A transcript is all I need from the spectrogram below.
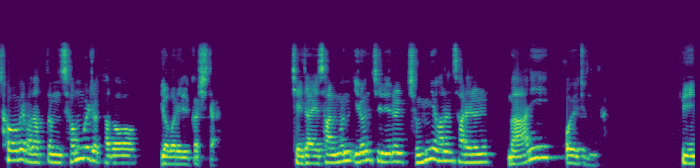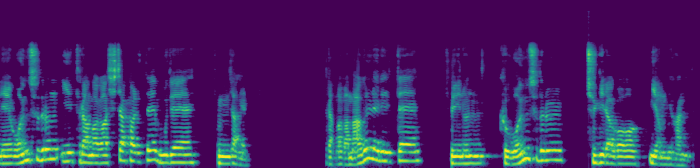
처음에 받았던 선물조차도 잃어버릴 것이다. 제자의 삶은 이런 진리를 증명하는 사례를 많이 보여준다. 귀인의 원수들은 이 드라마가 시작할 때 무대에 등장했다. 드라마가 막을 내릴 때 주인은 그 원수들을 죽이라고 명령한다.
